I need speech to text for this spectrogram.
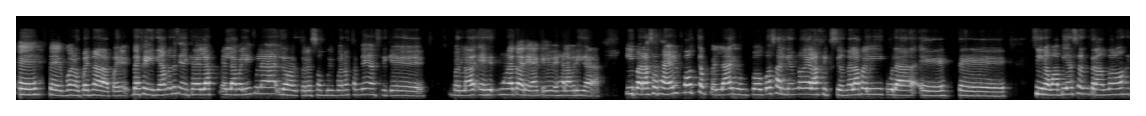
Este, bueno, pues nada, pues definitivamente tienen que ver la, la película, los actores son muy buenos también, así que, ¿verdad? Es una tarea que le deja la brigada. Y para cerrar el podcast, ¿verdad? Y un poco saliendo de la ficción de la película, este sino más bien centrándonos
